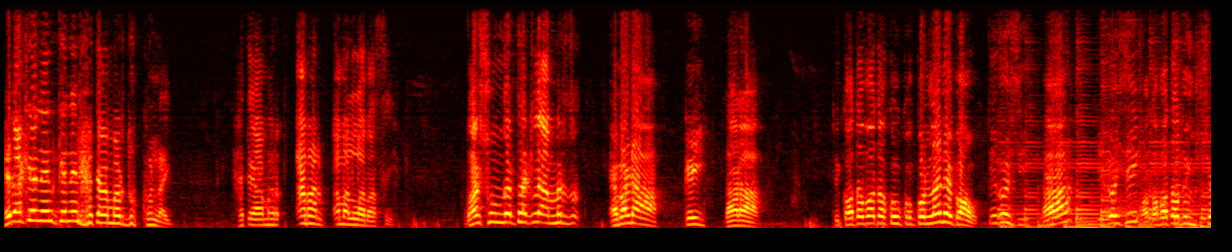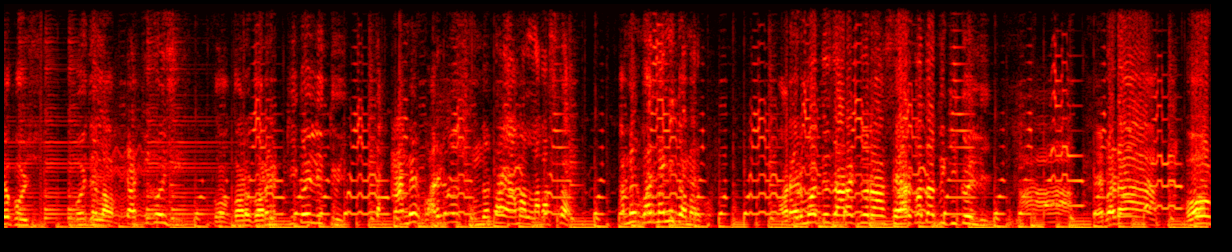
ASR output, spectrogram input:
হেটা কেনেন কেনেন হেতে আমার দুঃখ নাই। হেতে আমার আমার আমার লাভ আছে। ঘর সুন্দর থাকলে আমার জ- এবারা কেই? দাঁড়া। তুই কথা কথা কোন লাইনে কও? কি কইছি? হ্যাঁ? কি কইছি? কথা কথা তুই উৎসে কইস কই দিলাম। তা কি কইছি? ঘরের কি কইলি তুই? আমের ঘরে তো সুন্দর আমার লাভ আছে না? আমের ঘর জানি তো আমার ঘরের মধ্যে যার একজন আছে আর কথা তুই কি কইলি? ওন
